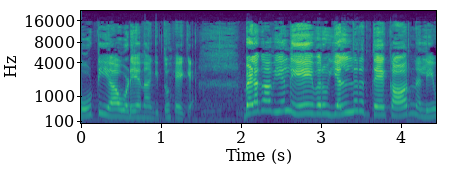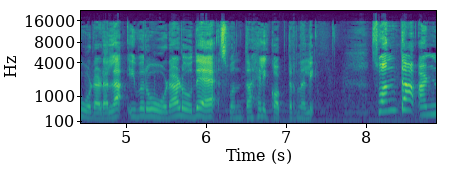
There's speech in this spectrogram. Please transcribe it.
ಕೋಟಿಯ ಒಡೆಯನಾಗಿತ್ತು ಹೇಗೆ? ಬೆಳಗಾವಿಯಲ್ಲಿ ಇವರು ಎಲ್ಲರಂತೆ ಕಾರ್ನಲ್ಲಿ ಓಡಾಡಲ್ಲ, ಇವರು ಓಡಾಡೋದೇ ಸ್ವಂತ ಹೆಲಿಕಾಪ್ಟರ್ನಲ್ಲಿ. ಸ್ವಂತ ಅಣ್ಣ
